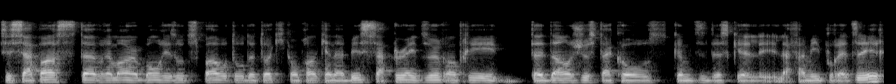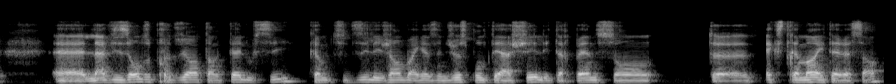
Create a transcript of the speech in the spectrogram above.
ça passe, si tu as vraiment un bon réseau de support autour de toi qui comprend le cannabis, ça peut être dur de rentrer dedans juste à cause, comme dit, de ce que la famille pourrait dire. Euh, la vision du produit en tant que tel aussi. Comme tu dis, les gens magasinent juste pour le THC. Les terpènes sont euh, extrêmement intéressants.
